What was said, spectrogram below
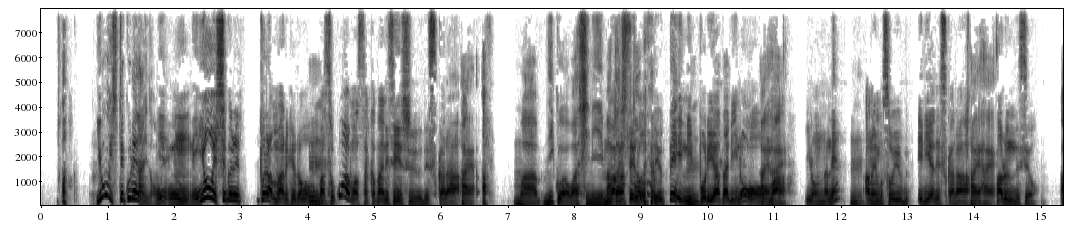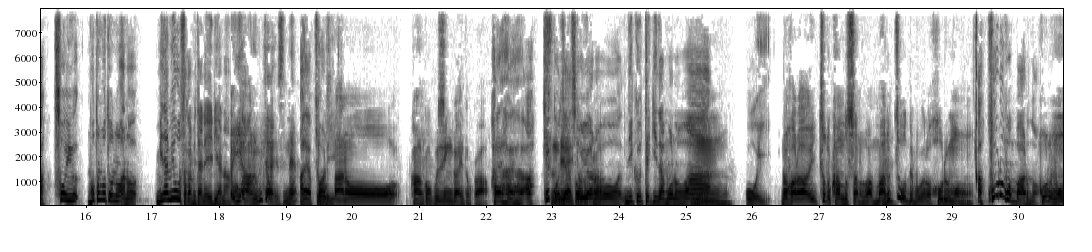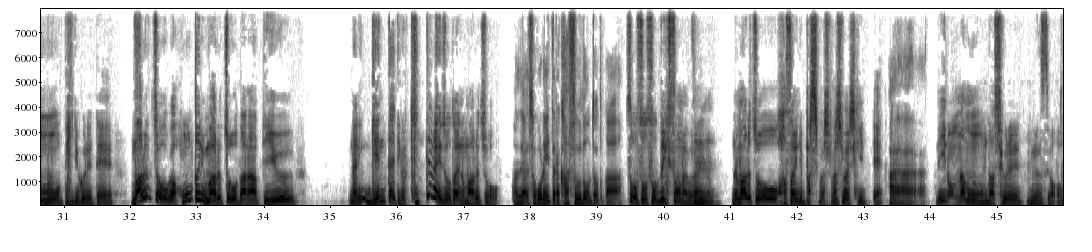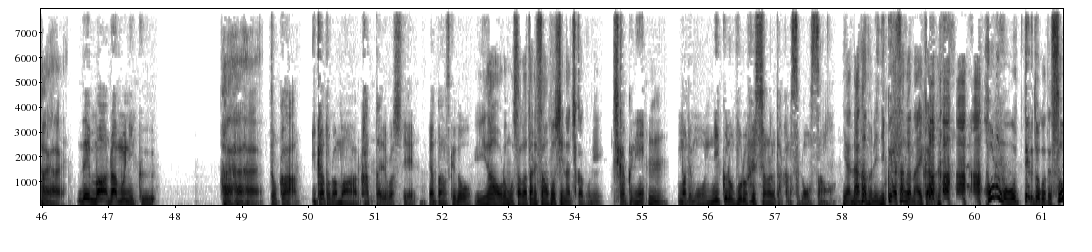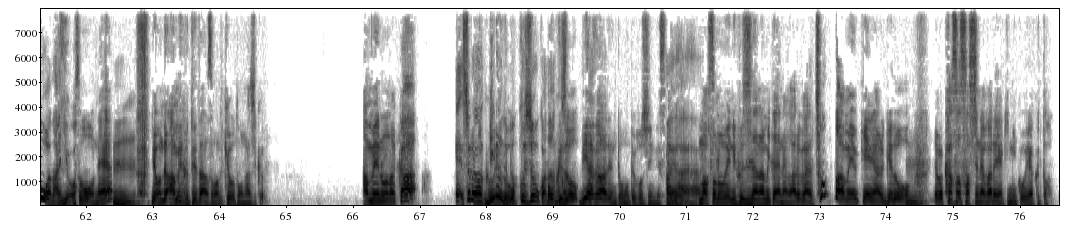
用意してくれないの？いうん、用意してくれるプランもあるけど、うんまあそこはまあ坂谷選手ですから、はい。あ、まあ、肉はわしに任任せろって言って、日暮里あたりの、はいはいまあ、いろんなね、うん。あの辺もそういうエリアですから、はいはい。あるんですよ。あ、そういう、元々のあの、南大阪みたいなエリアなの？いや、あるみたいですね。あ、やっぱり。あのー韓国人街とか。はいはい。あ、結構じゃあそういうあの、肉的なものうはん。多い。だから、ちょっと感動したのが、マルチョウって僕らホルモン、あ、ホルモンもあるの？ホルモンも持ってきてくれて、マルチョウが本当にマルチョウだなっていう、何？原体っていうか切ってない状態のマルチョウ？あじゃあそこに行ったらカスうどんとか。そうそうそう、できそうなぐらいの。うん。で、マルチョウをハサミでバシバシバシバシ切って、はいはで、いろんなもんを出してくれるんですよ。いはい。はいはい。で、まあ、ラム肉はいはいはとか、イカとかまあ、買ったりとかしてやったんですけど、い。いいな、俺も坂谷さん欲しいな、近くに。近くに？うん。まあでも、肉のプロフェッショナルだから、坂本さんは。いや、長野に肉屋さんがないからね。ホルモン売ってるとこってそうはないよ。そうね。うん。いや、ほんで雨降ってたんです、また今日と同じく。雨の中、え、それはビルの屋上かな屋。上、ビアガーデンと思ってほしいんですけど、はいはいはいまあその上に藤棚みたいなのがあるから、ちょっと雨受けにあるけど、うん。やっぱ傘差しながら焼肉を焼くと。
